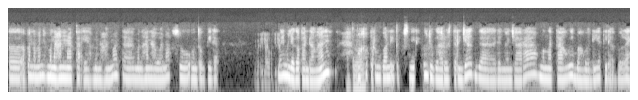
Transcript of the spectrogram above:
uh, apa namanya menahan mata ya menahan mata menahan hawa nafsu untuk tidak ini menjaga pandangan, Betul. maka perempuan itu sendiri pun juga harus terjaga dengan cara mengetahui bahwa dia tidak boleh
